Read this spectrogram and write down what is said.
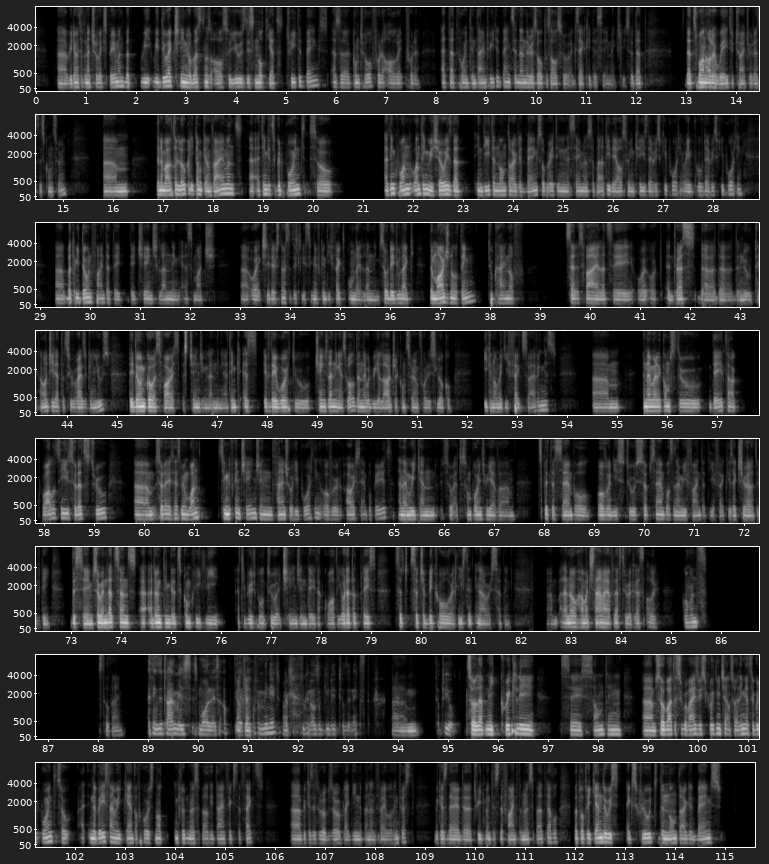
Uh, we don't have a natural experiment, but we, we do actually in robustness also use this not yet treated banks as a control for the already for the at that point in time treated banks, and then the result is also exactly the same actually. So that that's one other way to try to address this concern. Um, then about the local economic environment, uh, I think it's a good point. So I think one one thing we show is that indeed the non-targeted banks operating in the same municipality, they also increase their risk reporting or improve their risk reporting. Uh, but we don't find that they, they change lending as much, uh, or actually there's no statistically significant effect on their lending. So they do like the marginal thing to kind of satisfy, let's say, or, or address the, the, the new technology that the supervisor can use. They don't go as far as, as changing lending. And I think as if they were to change lending as well, then there would be a larger concern for this local economic effects to having this. Um, and then when it comes to data quality, so that's true. Um, so there has been one significant change in financial reporting over our sample period, and then we can, so at some point we have um, split the sample over these two subsamples, and then we find that the effect is actually relatively the same. So in that sense, I, I don't think that's completely attributable to a change in data quality or that that plays such such a big role, or at least in, in our setting. Um, I don't know how much time I have left to address other comments. Still time? I think the time is, is more or less up. We Okay. have half a minute, but Okay. you can also give it to the next. Um, It's up to you. So let me quickly say something. Um, so about the supervisory scrutiny channel, so I think that's a good point. So uh, in the baseline, we can't, of course, not include municipality time fixed effects uh, because it will observe like the independent variable of interest because there the treatment is defined at the municipality level. But what we can do is exclude the non-targeted banks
